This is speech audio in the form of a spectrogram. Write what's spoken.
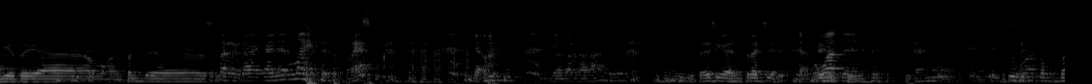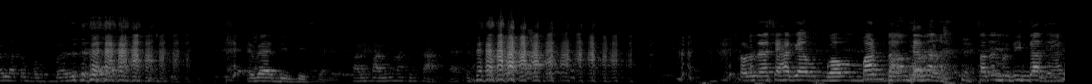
gitu ya omongan pedes Tetangga kayak kalian mah ya stres. Enggak. Kita sih nggak stres ya. Enggak kuat ya. kitanya nggak stres. Itu mah kebal atau bebal? Eh beda tipis lah ya. paling-paling langsung santet. Kalau nasihat gak gua mempan santet. santet bertindak ya.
